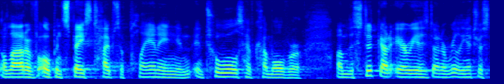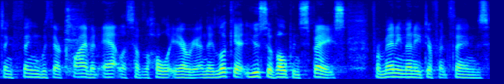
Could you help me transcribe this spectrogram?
a lot of open space types of planning and, and tools have come over. Um, the Stuttgart area has done a really interesting thing with their climate atlas of the whole area, and they look at use of open space for many, many different things.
